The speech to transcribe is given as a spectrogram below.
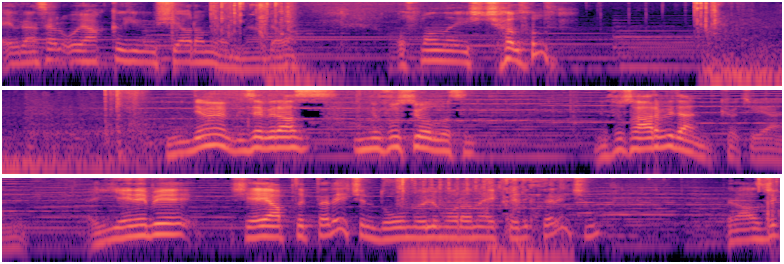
evrensel oy hakkı gibi bir şey aramıyorum ya. Devam. Osmanlı'ya işçi alalım. Değil mi? Bize biraz nüfus yollasın. Nüfus harbiden kötü yani. E, yeni bir şey yaptıkları için doğum ölüm oranı ekledikleri için birazcık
